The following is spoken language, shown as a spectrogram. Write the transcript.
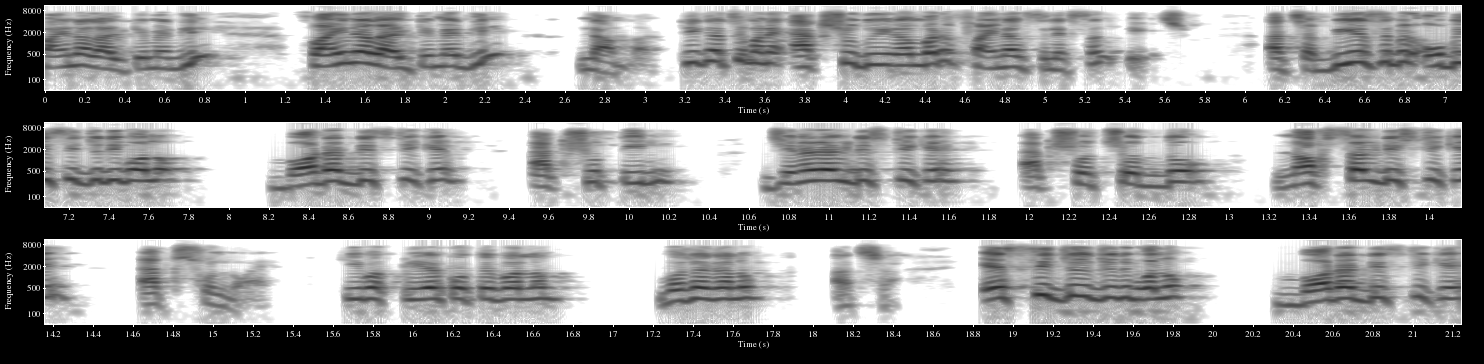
final ultimately final ultimately number ঠিক আছে? মানে একশো দুই নম্বরে ফাইনাল সিলেকশন পেয়েছ। আচ্ছা বিএসএফ এর ওবিসি যদি বলো বর্ডার ডিস্ট্রিক্টে একশো তিন জেনারেল ডিস্ট্রিক্টে একশো চোদ্দ নকসাল ডিস্ট্রিক্টে একশো নয়। কি বা ক্লিয়ার করতে পারলাম? বোঝা গেল? আচ্ছা এসসি যদি বলো বর্ডার ডিস্ট্রিক্টে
